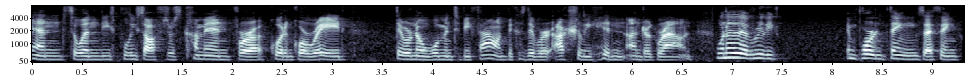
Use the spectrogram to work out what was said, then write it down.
And so when these police officers come in for a quote unquote raid there were no women to be found because they were actually hidden underground. One of the really important things i think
